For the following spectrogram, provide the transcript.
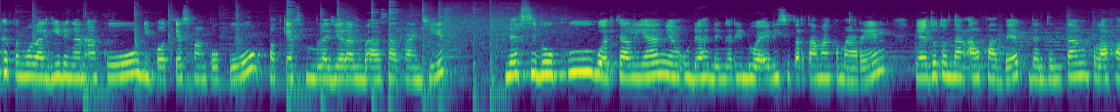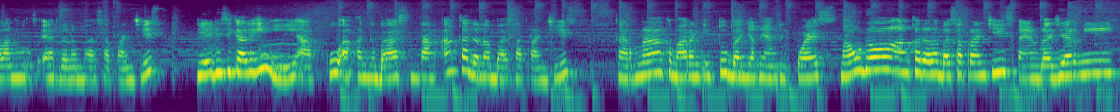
ketemu lagi dengan aku di podcast Francoku, podcast pembelajaran bahasa Prancis. Merci beaucoup buat kalian yang udah dengerin dua edisi pertama kemarin, yaitu tentang alfabet dan tentang pelafalan huruf R dalam bahasa Prancis. Di edisi kali ini, aku akan ngebahas tentang angka dalam bahasa Prancis, karena kemarin itu banyak yang request, mau dong angka dalam bahasa Prancis, pengen belajar nih.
